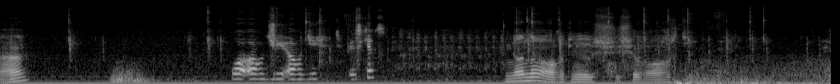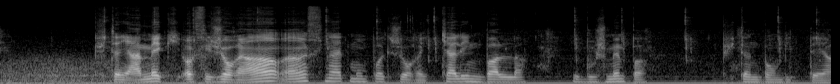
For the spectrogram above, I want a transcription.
Hein? Oh, ordi, ordi. T'es PS4 Non non ordi, je suis sur ordi. Putain y'a un mec, oh j'aurais un, un snipe mon pote, j'aurais calé une balle là. Il bouge même pas. Putain de Bambi de terre,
